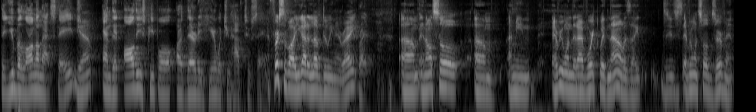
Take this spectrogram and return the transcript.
that you belong on that stage Yeah. and that all these people are there to hear what you have to say. First of all, you got to love doing it, right? Right. Um, and also, um, I mean, everyone that I've worked with now is like, just everyone's so observant.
